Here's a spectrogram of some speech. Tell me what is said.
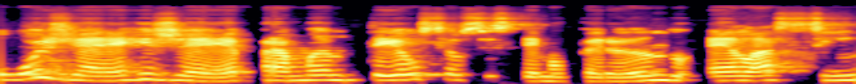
Hoje a RGE, para manter o seu sistema operando, ela sim,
